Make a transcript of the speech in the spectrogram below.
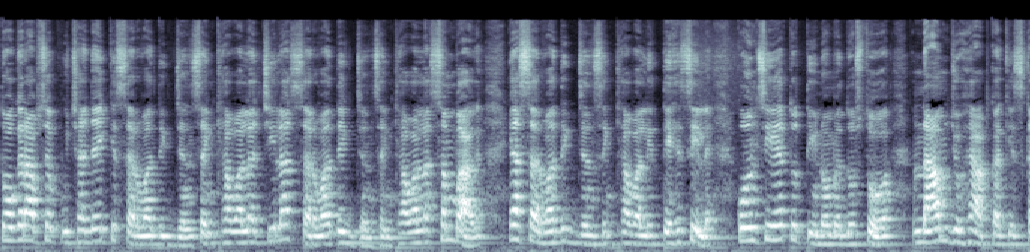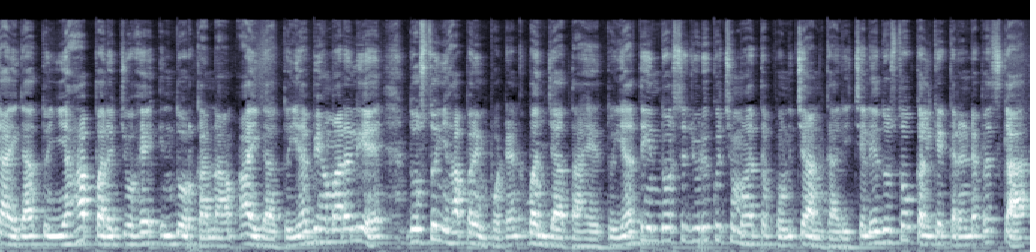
तो अगर आपसे पूछा जाए कि सर्वाधिक जनसंख्या वाला जिला, सर्वाधिक जनसंख्या वाला संभाग या सर्वाधिक जनसंख्या वाली तहसील कौन सी है तो तीनों में दोस्तों, नाम जो है आपका किसका आएगा? तो यहाँ पर जो है इंदौर का नाम आएगा। तो यह भी हमारे लिए दोस्तों यहाँ पर इंपोर्टेंट बन जाता है। तो यह थी इंदौर से जुड़ी कुछ महत्वपूर्ण जानकारी। चलिए दोस्तों, कल के करंट अफेयर्स का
